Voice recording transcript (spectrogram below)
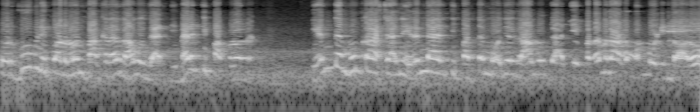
ஒரு கூகுளி போடணும்னு பாக்குறாரு ராகுல் காந்தி. மிரட்டி பார்க்கணும்னு எந்த மு க ஸ்டாலின் இரண்டாயிரத்தி பத்தொன்பதில் ராகுல் காந்தியை பிரதமராக முன்மொழிந்தாரோ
